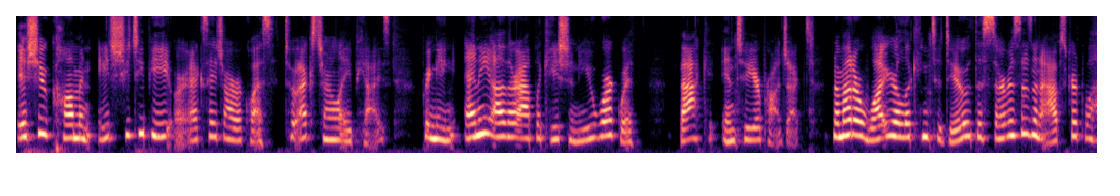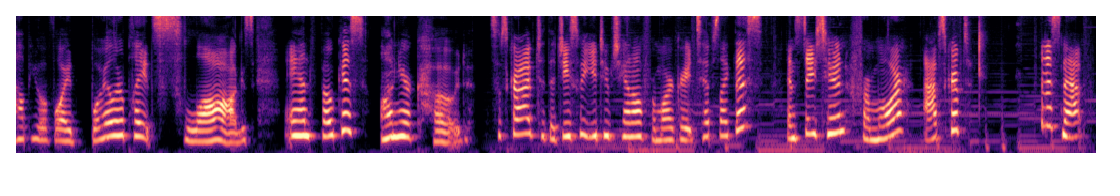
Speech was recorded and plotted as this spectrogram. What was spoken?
issue common HTTP or XHR requests to external APIs, bringing any other application you work with back into your project. No matter what you're looking to do, the services in Apps Script will help you avoid boilerplate slogs and focus on your code. Subscribe to the G Suite YouTube channel for more great tips like this, and stay tuned for more Apps Script in a snap.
